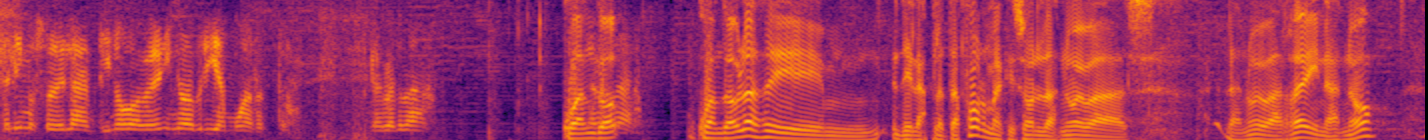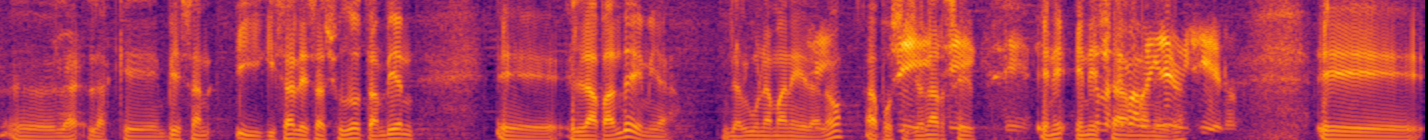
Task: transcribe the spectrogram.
Salimos adelante y no, va a haber- y no habría muerto. La verdad. Cuando, La verdad. cuando hablas de, de las plataformas que son las nuevas, las nuevas reinas, ¿no? Eh, la- las que empiezan, y quizás les ayudó también eh, la pandemia, de alguna manera, Sí. ¿no? A posicionarse Sí, sí, sí. en, en Son los esa manera. Eh,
